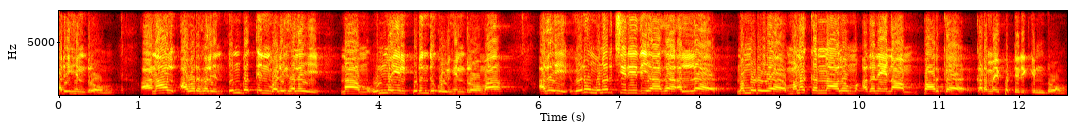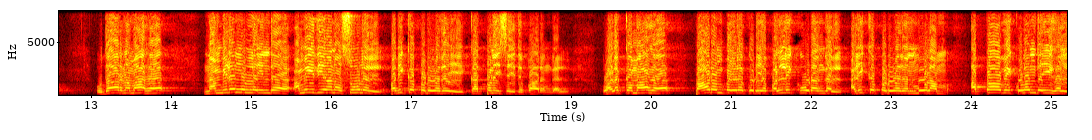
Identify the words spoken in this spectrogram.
அறிகின்றோம். ஆனால் அவர்களின் துன்பத்தின் வழிகளை நாம் உண்மையில் புரிந்து கொள்கின்றோமா? அதை வெறும் உணர்ச்சி ரீதியாக அல்ல நம்முடைய மனக்கண்ணாலும் அதனை நாம் பார்க்க கடமைப்பட்டிருக்கின்றோம். உதாரணமாக நம்மிடம் உள்ள இந்த அமைதியான சூழல் பறிக்கப்படுவதை கற்பனை செய்து பாருங்கள். வழக்கமாக பாடம் பயிலக்கூடிய பள்ளிக்கூடங்கள் அளிக்கப்படுவதன் மூலம் அப்பாவி குழந்தைகள்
